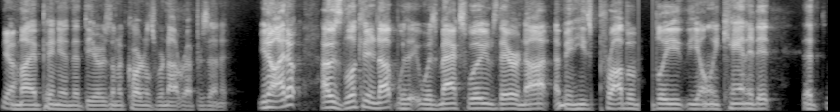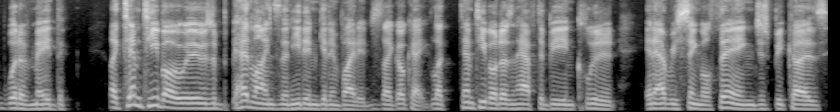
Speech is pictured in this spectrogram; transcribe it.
Yeah. in my opinion, that the Arizona Cardinals were not represented. You know, I don't. I was looking it up. Was was Maxx Williams there or not? I mean, he's probably the only candidate that would have made the like Tim Tebow. It was headlines that he didn't get invited. It's like, okay, look, Tim Tebow doesn't have to be included in every single thing just because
